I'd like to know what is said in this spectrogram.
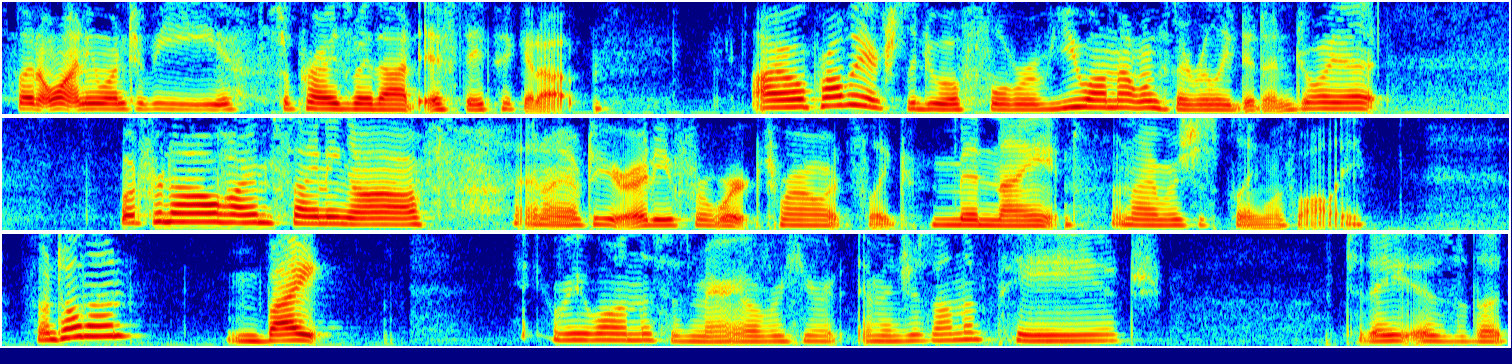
So I don't want anyone to be surprised by that if they pick it up. I will probably actually do a full review on that one because I really did enjoy it. But for now, I'm signing off and I have to get ready for work tomorrow. It's like midnight and I was just playing with Wally. So until then, bye. Hey everyone, this is Mary over here at Images on the Page. Today is the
